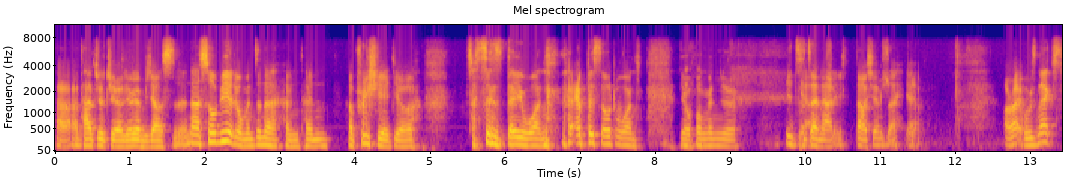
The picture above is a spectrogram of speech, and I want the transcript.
呃，他就觉得留言比较死。那 so be it，我们真的很很 appreciate you since day one episode one 有风跟月 一直在那里 Yeah. 到现在。Yeah. All right, who's next?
